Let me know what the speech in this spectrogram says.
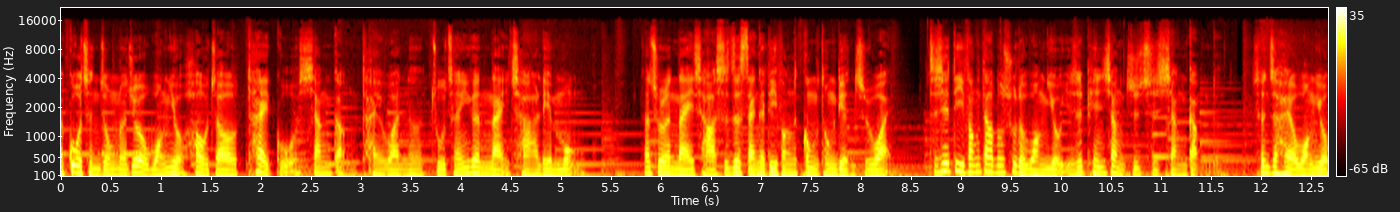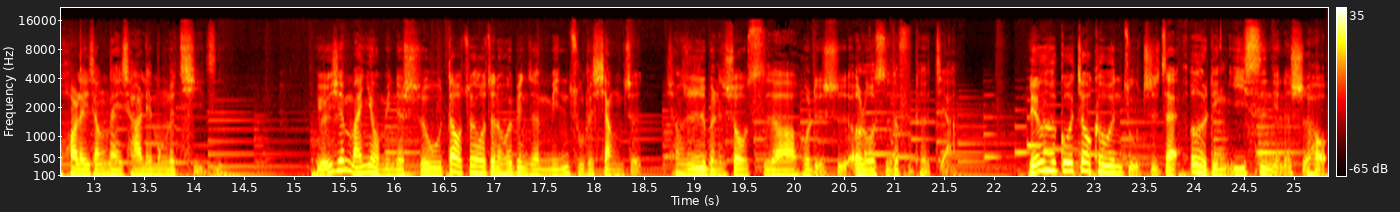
那过程中呢，就有网友号召泰国、香港、台湾呢组成一个奶茶联盟。那除了奶茶是这三个地方的共通点之外，这些地方大多数的网友也是偏向支持香港的，甚至还有网友画了一张奶茶联盟的旗子。有一些蛮有名的食物，到最后真的会变成民族的象征，像是日本的寿司啊，或者是俄罗斯的伏特加。联合国教科文组织在二零一四年的时候，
